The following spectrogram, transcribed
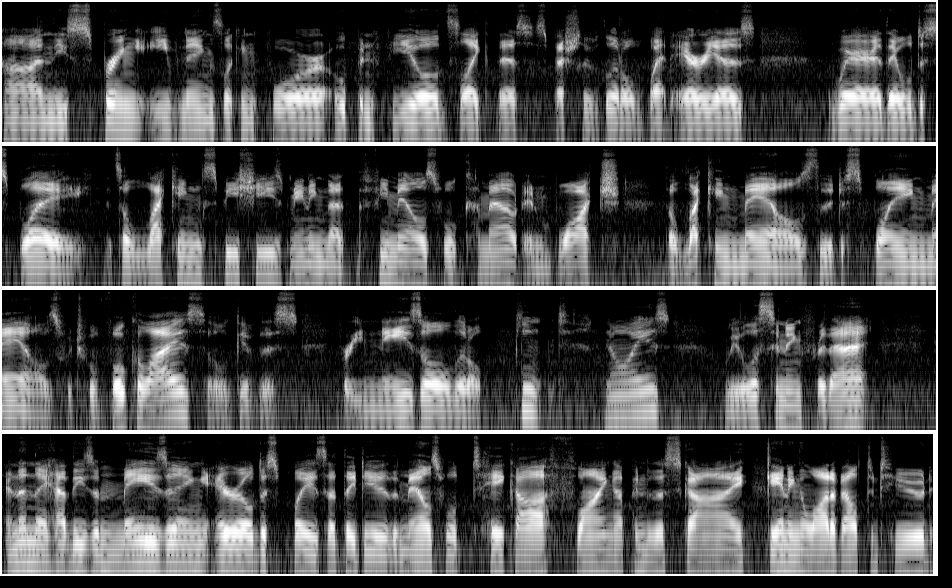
uh, in these spring evenings looking for open fields like this, especially with little wet areas, where they will display. It's a lekking species, meaning that the females will come out and watch the lekking males, the displaying males, which will vocalize. So It'll give this very nasal little peent noise. We'll be listening for that. And then they have these amazing aerial displays that they do. The males will take off, flying up into the sky, gaining a lot of altitude,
